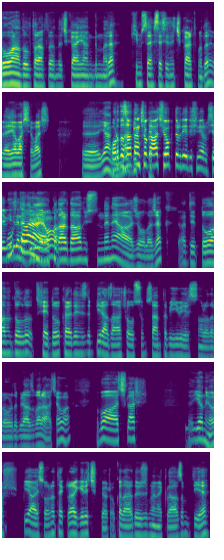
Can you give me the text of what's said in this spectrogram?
Doğu Anadolu taraflarında çıkan yangınlara kimse sesini çıkartmadı ve yavaş yavaş e, yangınlar Orada zaten çok bitti. ağaç yoktur diye düşünüyorum sevgili. Muhtemelen ya, Bilmiyorum o ama. kadar dağın üstünde ne ağacı olacak? Hadi Doğu Anadolu şey Doğu Karadeniz'de biraz ağaç olsun. Sen tabii iyi bilirsin oraları. Orada biraz var ağaç ama bu ağaçlar yanıyor. Bir ay sonra tekrar geri çıkıyor. O kadar da üzülmemek lazım diye.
